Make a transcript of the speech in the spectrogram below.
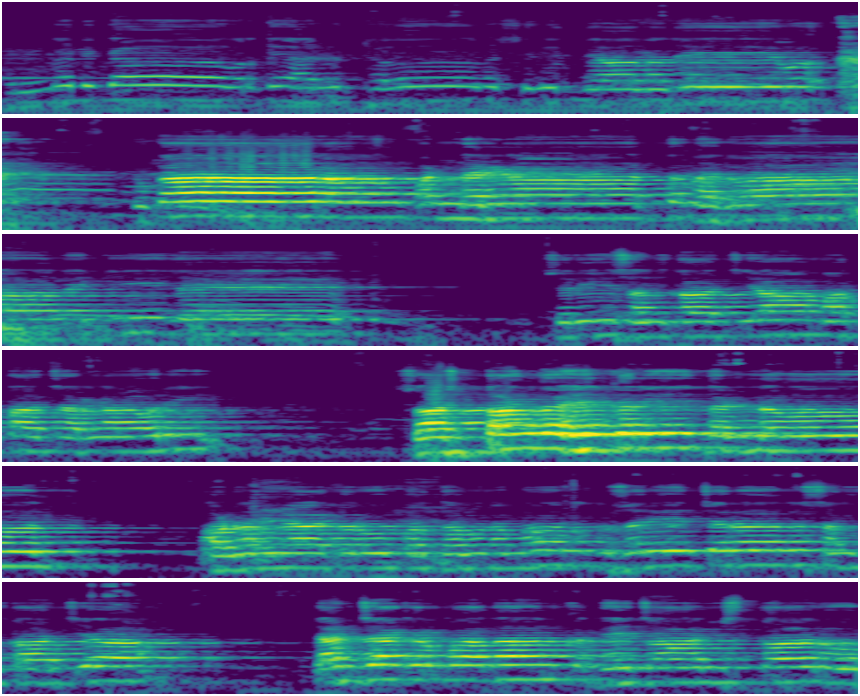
कुंडलिका वरदे हरिठ्ठल श्री ज्ञानदेव तुकाराम पंढरीनाथ भगवान की जय. श्री संताच्या माता चरणावरी साष्टांग हे करी दंडवत. औरंगा करू प्रथम नमन दुसरे चरण संताच्या. त्यांच्या कृपादान कथेचा विस्तार हो.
